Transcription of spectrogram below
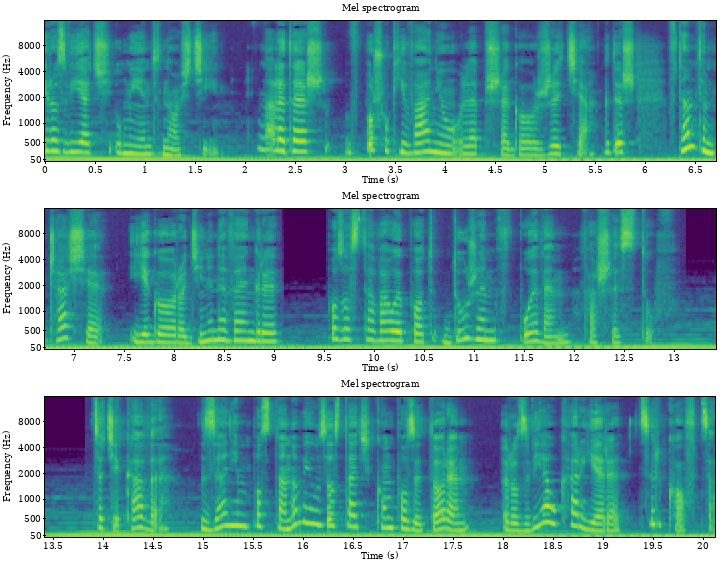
i rozwijać umiejętności, no ale też w poszukiwaniu lepszego życia, gdyż w tamtym czasie jego rodzinne Węgry pozostawały pod dużym wpływem faszystów. Co ciekawe, zanim postanowił zostać kompozytorem, rozwijał karierę cyrkowca.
